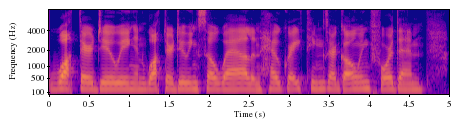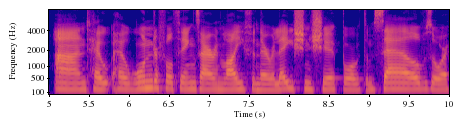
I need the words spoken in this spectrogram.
what they're doing and what they're doing so well and how great things are going for them and how, how wonderful things are in life in their relationship or with themselves or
